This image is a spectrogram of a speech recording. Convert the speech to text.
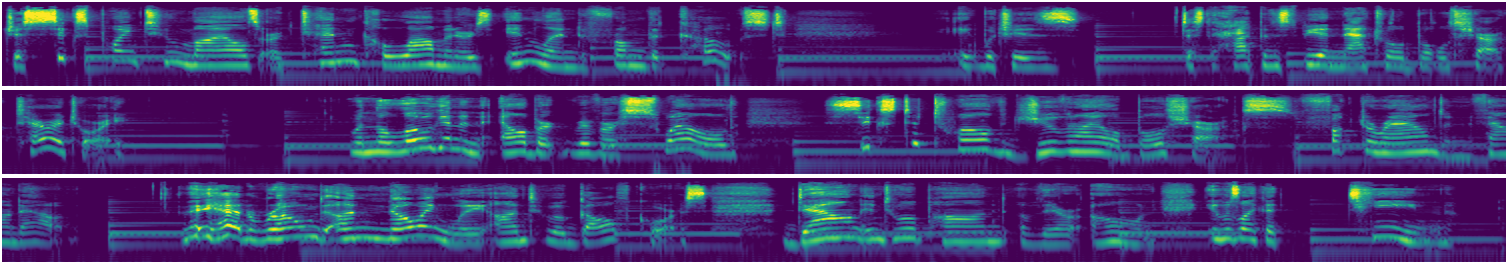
just 6.2 miles or 10 kilometers inland from the coast, eh, which is just happens to be a natural bull shark territory. When the Logan and Albert River swelled, 6 to 12 juvenile bull sharks fucked around and found out. They had roamed unknowingly onto a golf course, down into a pond of their own. It was like a teen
